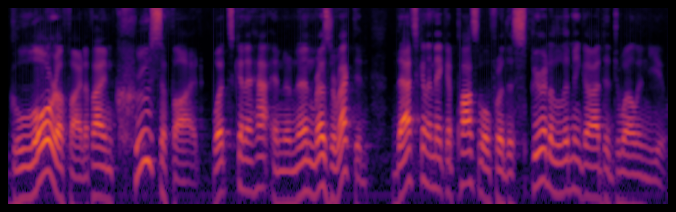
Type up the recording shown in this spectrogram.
glorified, if I am crucified, what's going to happen, and then resurrected, that's going to make it possible for the Spirit of the living God to dwell in you.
